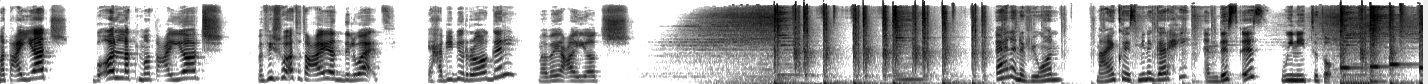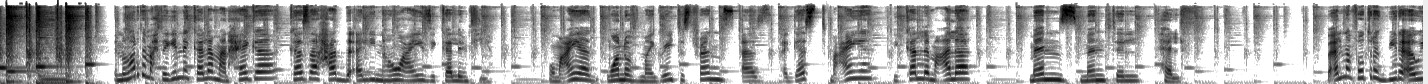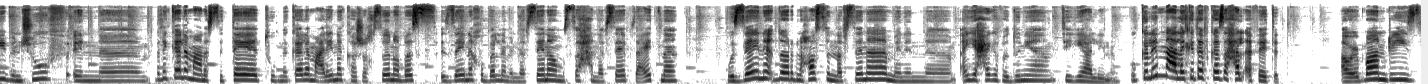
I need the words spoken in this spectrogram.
ما تعيطش بقول لك ما تعيطش مفيش وقت تعيط دلوقتي. يا حبيبي الراجل ما بيعيطش. أهلا everyone معاكم ياسمين الجرحي and this is we need to talk. النهارده محتاجين نتكلم عن حاجة كذا حد قال لي إن هو عايز يتكلم فيها. ومعايا one of my greatest friends as a guest معايا بيتكلم على men's mental health. بقالنا فترة كبيرة قوي بنشوف إن بنتكلم عن الستات وبنتكلم علينا كشخصنا بس إزاي ناخد بالنا من نفسنا ومن الصحة النفسية بتاعتنا وإزاي نقدر نحصن نفسنا من إن أي حاجة في الدنيا تيجي علينا. واتكلمنا على كده في كذا حلقة فاتت. Our boundaries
